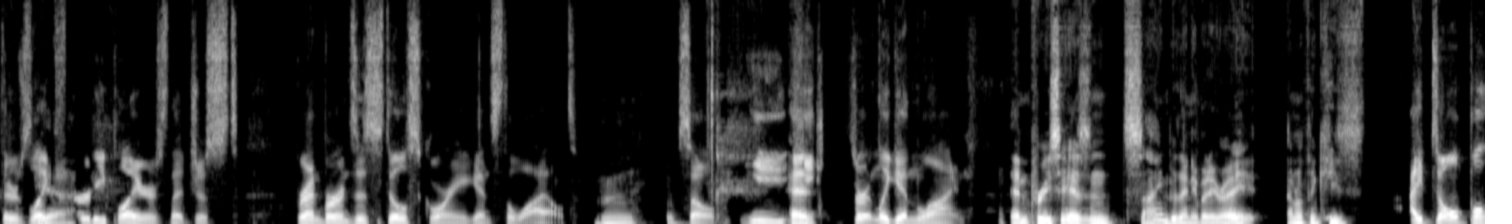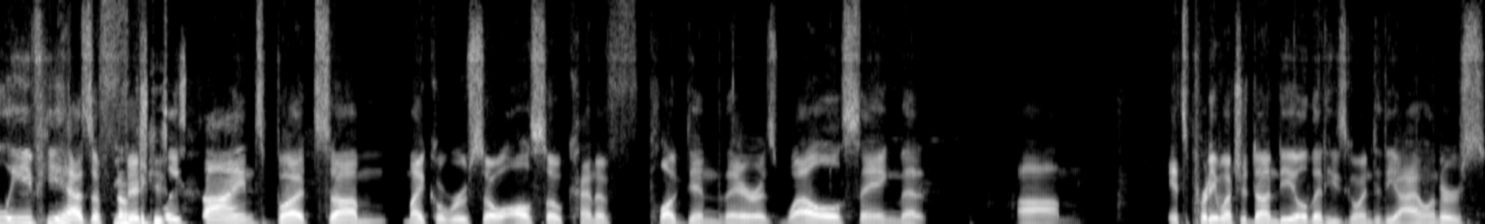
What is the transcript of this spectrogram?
There's like yeah. 30 players that just Brent Burns is still scoring against the Wild. Mm. So he, and, he can certainly get in line. And Parise hasn't signed with anybody, right? I don't think he's I don't believe he has officially signed, but um, Michael Russo also kind of plugged in there as well, saying that um, it's pretty much a done deal that he's going to the Islanders.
